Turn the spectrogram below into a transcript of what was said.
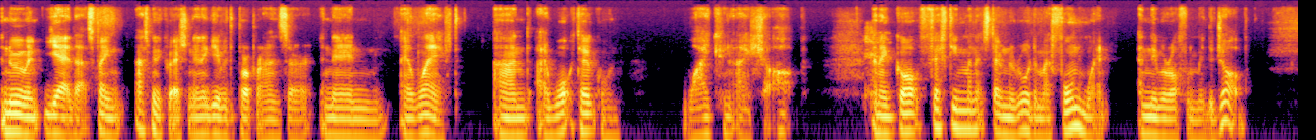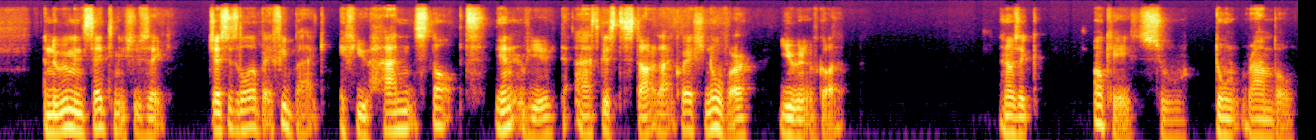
And we went, "Yeah, that's fine. Ask me the question." And I gave it the proper answer, and then I left, and I walked out going, "Why couldn't I shut up?" And I got 15 minutes down the road and my phone went and they were offering me the job. And the woman said to me, she was like, just as a little bit of feedback, if you hadn't stopped the interview to ask us to start that question over, you wouldn't have got it. And I was like, okay, so don't ramble.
